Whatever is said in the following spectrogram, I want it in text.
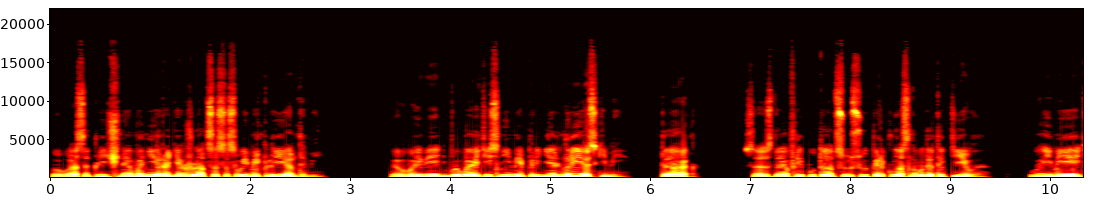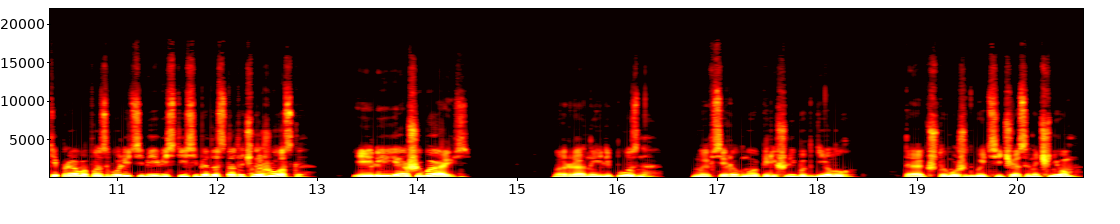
У вас отличная манера держаться со своими клиентами. Вы ведь бываете с ними предельно резкими. Так, Создав репутацию суперклассного детектива, вы имеете право позволить себе вести себя достаточно жестко. Или я ошибаюсь? Рано или поздно мы все равно перешли бы к делу, так что, может быть, сейчас и начнем.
